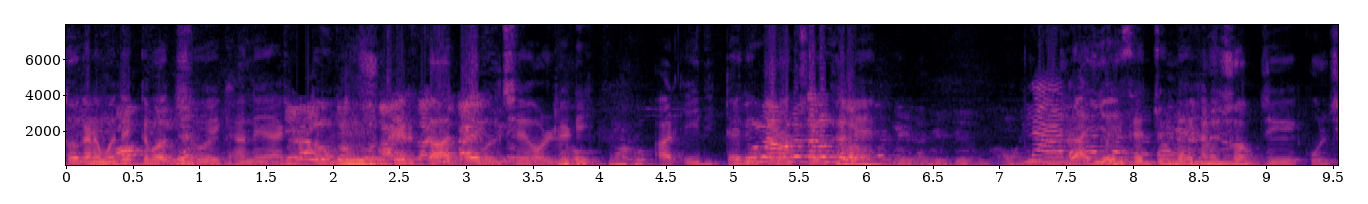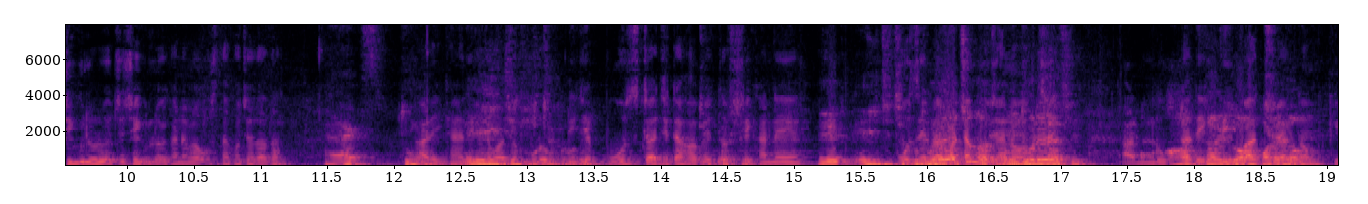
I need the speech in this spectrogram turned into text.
তো এখানে আমরা দেখতে পাচ্ছ এখানে একদম শুটের কাজ চলছে অলরেডি আর এই দিকটায় দেখতে পাচ্ছ এখানে ড্রাই আইসের জন্য এখানে সব যে কলসিগুলো রয়েছে সেগুলো এখানে ব্যবস্থা করছে দাদা। আর এখানে দেখতে পাচ্ছ পুরোপুরি যে পোজটা যেটা হবে তো সেখানে এই যে পোজের ব্যাপারটা বোঝানো। আর লুকটা দেখতেই পাচ্ছ একদম কি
